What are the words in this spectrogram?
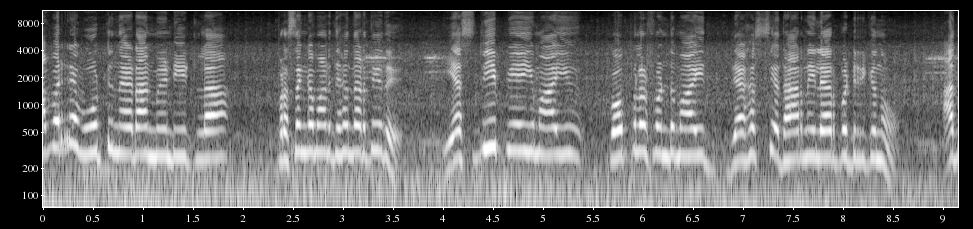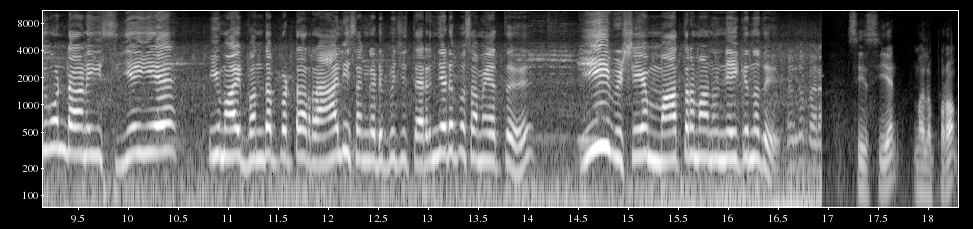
അവരുടെ വോട്ട് നേടാൻ വേണ്ടിയിട്ടുള്ള പ്രസംഗമാണ് ഇദ്ദേഹം നടത്തിയത്. എസ് ഡി പി ഐയുമായി പോപ്പുലർ ഫ്രണ്ടുമായി രഹസ്യധാരണയിൽ ഏർപ്പെട്ടിരിക്കുന്നു. അതുകൊണ്ടാണ് ഈ സി ഐ എയുമായി ബന്ധപ്പെട്ട റാലി സംഘടിപ്പിച്ച് തെരഞ്ഞെടുപ്പ് സമയത്ത് ഈ വിഷയം മാത്രമാണ് ഉന്നയിക്കുന്നത്. C C N Malappuram.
